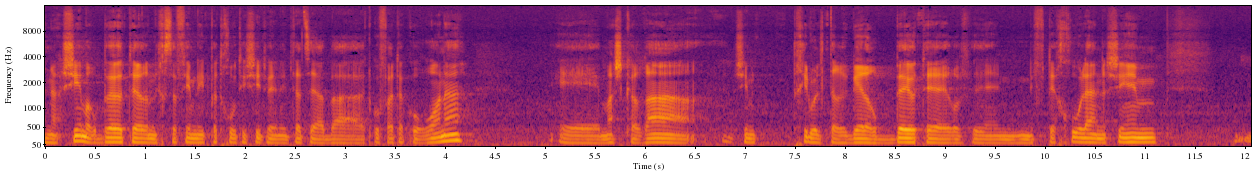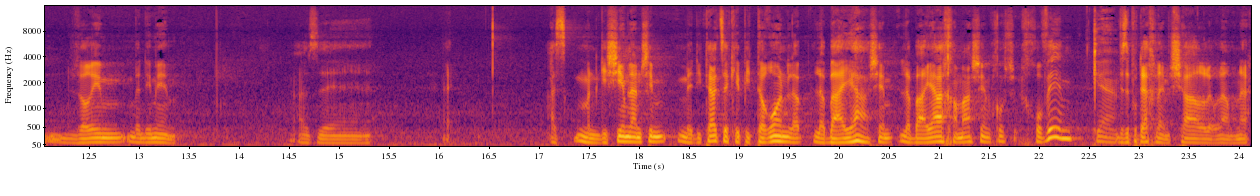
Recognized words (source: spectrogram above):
אנשים הרבה יותר נחשפים להתפתחות אישית ומדיטציה בתקופת הקורונה. אה, מה שקרה, אנשים התחילו לתרגל הרבה יותר ונפתחו לאנשים דברים מדהימים. אז, אה, אז מנגישים לאנשים מדיטציה כפתרון לבעיה, שהם, לבעיה החמה שהם חווים, כן. וזה פותח להם שער לעולם ענק.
